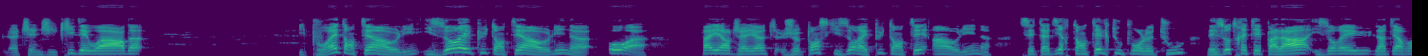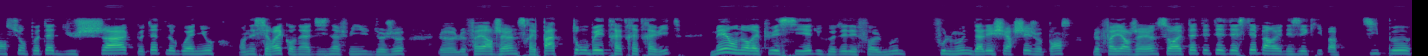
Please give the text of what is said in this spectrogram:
Le Chenji qui déward. Il pourrait tenter un all-in. Ils auraient pu tenter un all-in euh, au euh, Fire Giant. Je pense qu'ils auraient pu tenter un all-in c'est-à-dire tenter le tout pour le tout. Les autres étaient pas là, ils auraient eu l'intervention peut-être du Shaq, peut-être le Guanyo. On est, c'est vrai qu'on est à 19 minutes de jeu, le, Fire Giant ne serait pas tombé très très très vite, mais on aurait pu essayer du côté des Full Moon, Full Moon d'aller chercher, je pense, le Fire Giant. Ça aurait peut-être été testé par des équipes un petit peu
